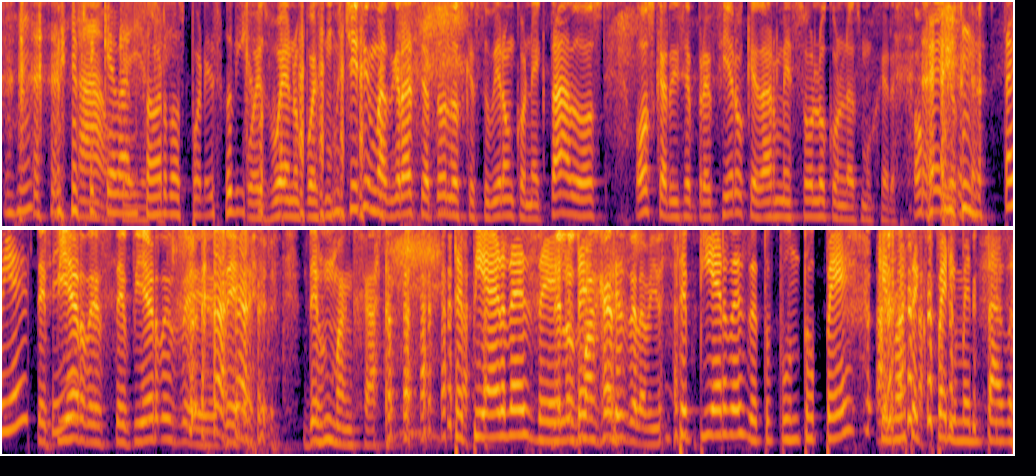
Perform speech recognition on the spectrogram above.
Se ah, quedan sordos, por eso dijo. Pues bueno, pues muchísimas gracias a todos los que estuvieron conectados. Oscar dice, prefiero quedarme solo con las mujeres. Ok, Oscar. ¿Está bien? Te pierdes, te pierdes de, un manjar. Te pierdes de... De los manjares de la vida. Te pierdes de tu punto P que no has experimentado.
